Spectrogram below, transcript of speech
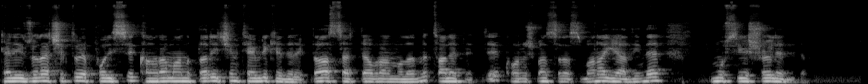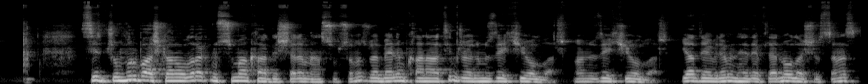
televizyona çıktı ve polisi kahramanlıkları için tebrik ederek daha sert davranmalarını talep etti. Konuşma sırası bana geldiğinde Mursi'ye şöyle dedim. Siz Cumhurbaşkanı olarak Müslüman kardeşlere mensupsunuz ve benim kanaatimce önümüzde iki yol var. Önünüzde iki yol var. Ya devrimin hedeflerine ulaşırsanız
